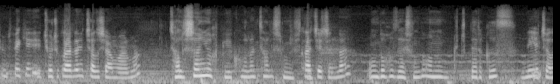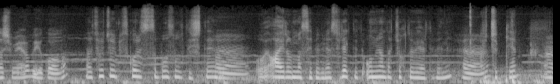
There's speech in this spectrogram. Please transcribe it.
Şimdi peki çocuklardan hiç çalışan var mı? Çalışan yok büyük olan çalışmıyor işte. Kaç yaşında? 19 yaşında onun küçükleri kız. Niye çalışmıyor büyük oğlum? Ya çocuğun psikolojisi bozuldu işte. Ha. O ayrılma sebebine sürekli onun yanında çok döverdi beni Ha. küçükken. Ha.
